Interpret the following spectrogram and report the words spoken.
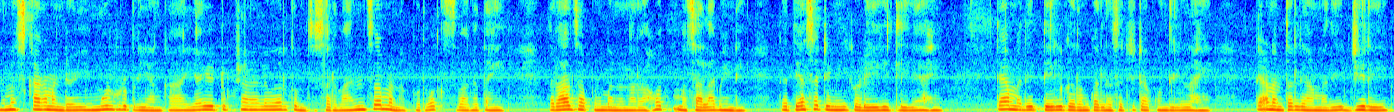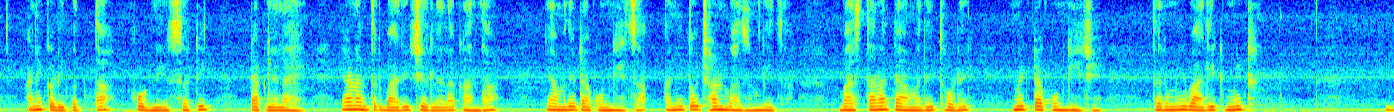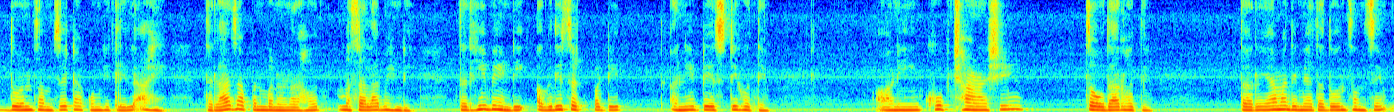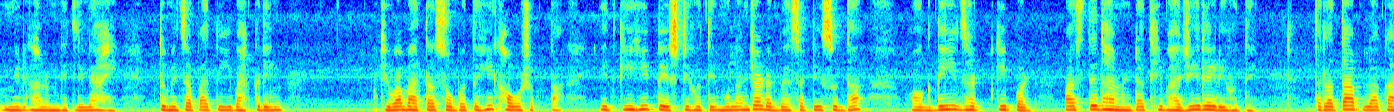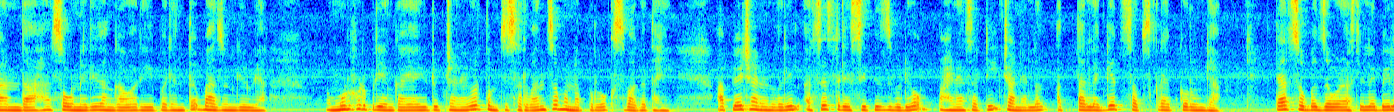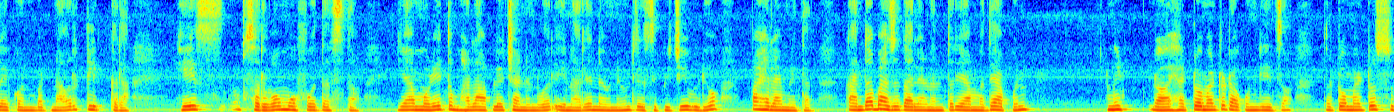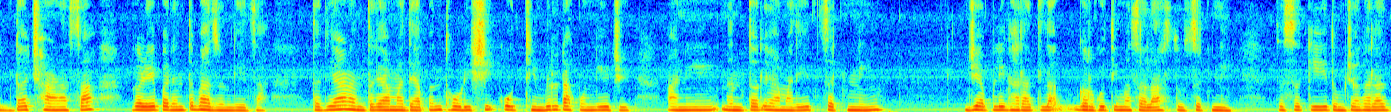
नमस्कार मंडळी मूळभूड प्रियांका या यूट्यूब चॅनलवर तुमचं सर्वांचं मनपूर्वक स्वागत आहे. तर आज आपण बनवणार आहोत मसाला भेंडी. तर त्यासाठी मी कढई घेतलेली आहे. त्यामध्ये तेल गरम करण्यासाठी टाकून दिलेलं आहे. त्यानंतर यामध्ये जिरे आणि कढीपत्ता फोडणीसाठी टाकलेला आहे. यानंतर बारीक चिरलेला कांदा यामध्ये टाकून घ्यायचा आणि तो छान भाजून घ्यायचा. भाजताना त्यामध्ये थोडे मीठ टाकून घ्यायचे. तर मी बारीक मीठ दोन चमचे टाकून घेतलेले आहे. तर आज आपण बनवणार आहोत मसाला भेंडी. तर ही भेंडी अगदी चटपटीत आणि टेस्टी होते. आणि खूप छान अशी चवदार होते. तर यामध्ये मी आता दोन चमचे मीठ घालून घेतलेले आहे. तुम्ही चपाती भाकरी किंवा भातासोबतही खाऊ शकता. इतकी ही टेस्टी होते. मुलांच्या डब्यासाठी सुद्धा अगदी झटकीपट पाच ते दहा मिनटात ही भाजी रेडी होते. तर आता आपला कांदा हा सोनेरी रंगावर येईपर्यंत भाजून घेऊया. मूडफूड प्रियंका या यूट्यूब चॅनलवर तुमचं सर्वांचं मनपूर्वक स्वागत आहे. आपल्या चॅनलवरील असेच रेसिपीज व्हिडिओ पाहण्यासाठी चॅनलला आत्ता लगेच सबस्क्राईब करून घ्या. त्याचसोबत जवळ असलेल्या बेल आयकॉन बटनावर क्लिक करा. हे स- सर्व मोफत असतं. यामुळे तुम्हाला आपल्या चॅनलवर येणाऱ्या नवनवीन रेसिपीचे व्हिडिओ पाहायला मिळतात. कांदा भाजत आल्यानंतर यामध्ये आपण मीठ ह्या टोमॅटो टाकून घ्यायचं. तर टोमॅटोसुद्धा छान असा गळेपर्यंत भाजून घ्यायचा. तर यानंतर यामध्ये आपण थोडीशी कोथिंबीर टाकून घ्यायची आणि नंतर यामध्ये चटणी जी आपली घरातला घरगुती मसाला असतो चटणी. जसं की तुमच्या घरात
